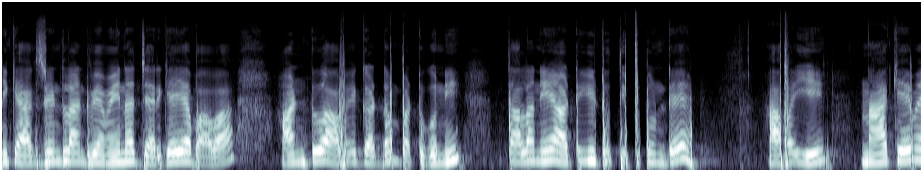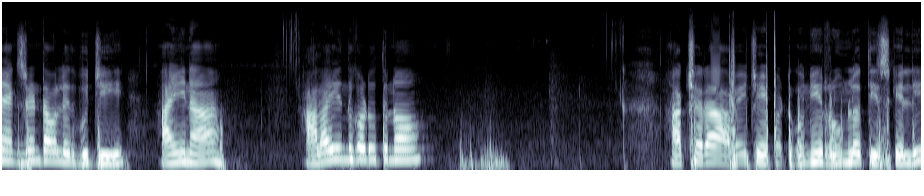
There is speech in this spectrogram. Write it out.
నీకు యాక్సిడెంట్ లాంటివి ఏమైనా జరిగాయా బావా? అంటూ అవే గడ్డం పట్టుకుని తలని అటు ఇటు తిప్పుతుంటే అబ్బాయి నాకేం యాక్సిడెంట్ అవ్వలేదు బుజ్జి. అయినా అలా ఎందుకు అడుగుతున్నావు? అక్షర అభయ్ చేపట్టుకుని రూమ్లో తీసుకెళ్ళి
